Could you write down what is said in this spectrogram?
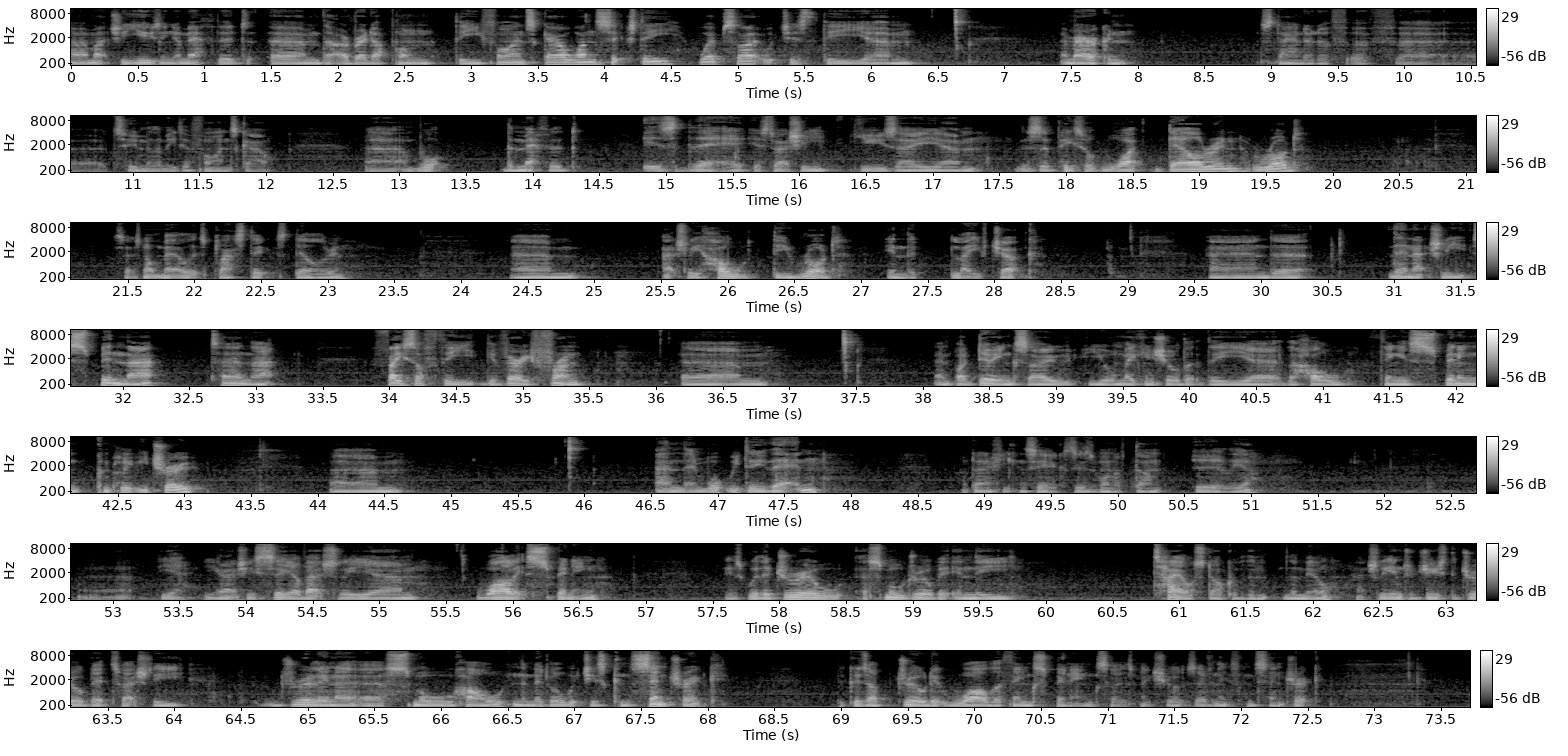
I'm actually using a method um, that I read up on the Fine Scale 160 website, which is the um, American standard of, of uh, 2mm fine scale. Uh, and what the method is there is to actually use a um, there's a piece of white Delrin rod. So it's not metal, it's plastic, it's Delrin. Um, actually hold the rod in the lathe chuck and uh, then actually spin that, turn that, face off the, the very front um, and by doing so you're making sure that the uh, the whole thing is spinning completely true. Um, and then what we do then I don't know if you can see it because this is one I've done earlier. Uh, yeah you can actually see I've actually um, while it's spinning is with a drill a small drill bit in the tailstock of the, the mill. Actually introduce the drill bit to actually drill in a, a small hole in the middle which is concentric because I've drilled it while the thing's spinning so let's make sure it's everything's concentric.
